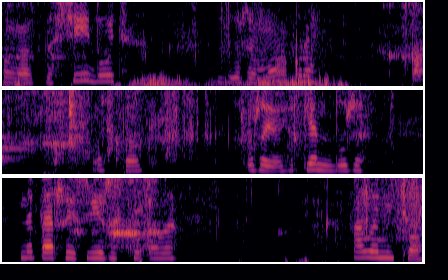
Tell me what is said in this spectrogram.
У нас дощі йдуть, дуже мокро. Ось так. Уже й огірки не дуже не першої свіжості, але, але нічого.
